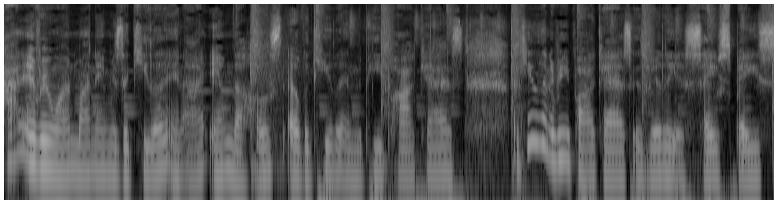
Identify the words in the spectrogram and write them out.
Hi, everyone. My name is Akila, and I am the host of Akila and the Bee podcast. Akila and the Bee podcast is really a safe space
